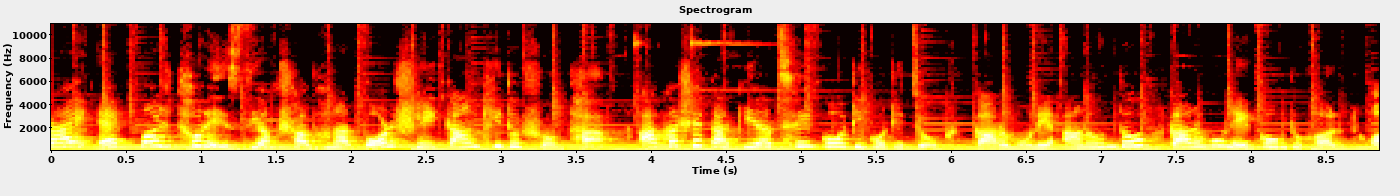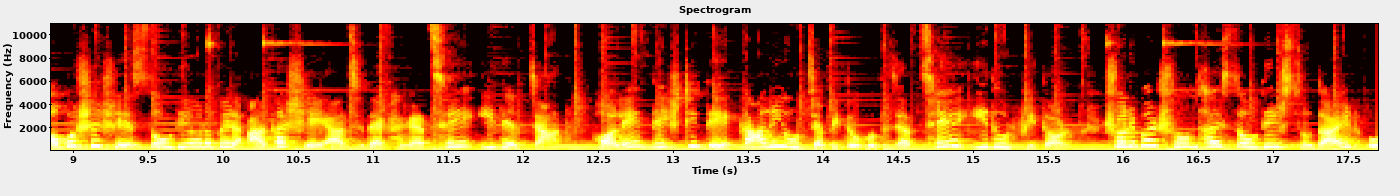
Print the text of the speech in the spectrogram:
প্রায় এক মাস ধরে সিয়াম সাধনার পর সেই কাঙ্ক্ষিত সন্ধ্যা। আকাশে তাকিয়ে আছে কোটি কোটি চোখ, কারও মনে আনন্দ, কারও মনে কৌতূহল। অবশেষে সৌদি আরবের আকাশে আজ দেখা গেছে ঈদের চাঁদ, ফলে দেশটিতে কালই উদযাপিত হতে যাচ্ছে ঈদ উল ফিতর। শনিবার সন্ধ্যায় সৌদির সুদাইর ও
